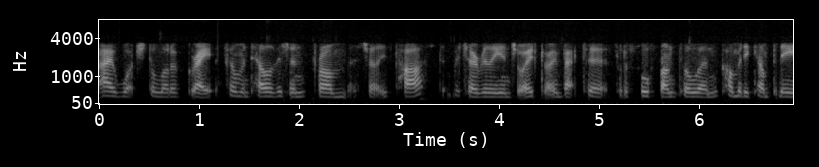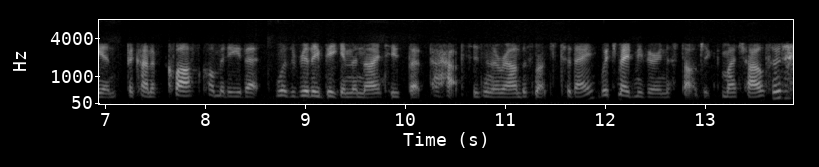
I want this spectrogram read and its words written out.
I watched a lot of great film and television from Australia's past, which I really enjoyed. Going back to sort of Full Frontal and Comedy Company and the kind of class comedy that was really big in the 90s, but perhaps isn't around as much today, which made me very nostalgic for my childhood.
